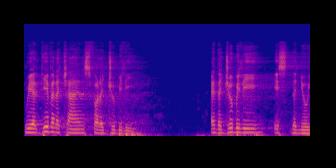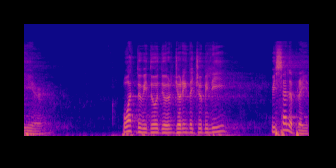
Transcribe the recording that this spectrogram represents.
we are given a chance for a jubilee. And the jubilee is the new year. What do we do during the jubilee? We celebrate.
